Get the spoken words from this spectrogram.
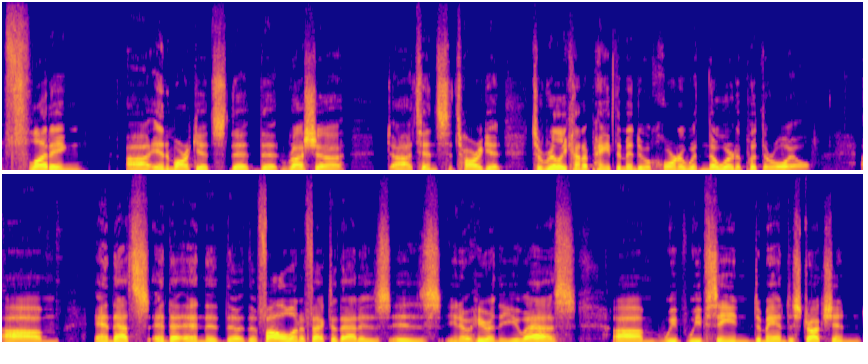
flooding uh, in markets that that Russia uh, tends to target to really kind of paint them into a corner with nowhere to put their oil. Um, and that's and the, and the, the, the follow-on effect of that is is you know here in the U.S. Um, we've we've seen demand destruction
